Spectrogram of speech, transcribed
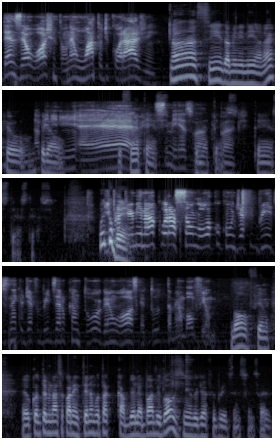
Denzel Washington, né? Um ato de coragem. Ah, sim, da menininha, né? Que eu Da que é menininha. é É, tenso. esse mesmo. É Punk, tenso. punk. Tenso, tenso, tenso. E Muito pra bem. terminar, Coração Louco com o Jeff Bridges, né? Que o Jeff Bridges era um cantor, ganhou um Oscar, tudo. Também é um bom filme. Bom filme. Eu, quando terminar essa quarentena, vou estar com o cabelo e a barba igualzinho do Jeff Bridges. Assim, sabe?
